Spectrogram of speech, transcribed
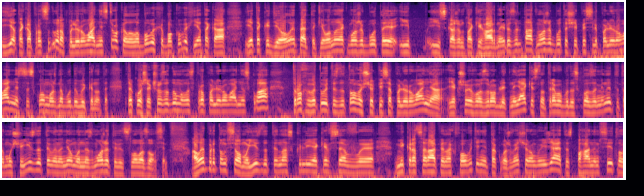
Є така процедура полірування стекол, лобових і бокових є така, є таке діло. Але опять-таки, воно як може бути і, і, скажімо так, і гарний результат, може бути, що після полірування це скло можна буде викинути. Також, якщо задумались про полірування скла, трохи готуйтесь до того, що після полірування, якщо його зроблять неякісно, треба буде скло замінити, тому що їздити ви на ньому не зможете від слова зовсім. Але при тому всьому їздити на склі, яке все в мікроцарапінах в павутині, також вечором виїжджаєте з поганим світлом,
